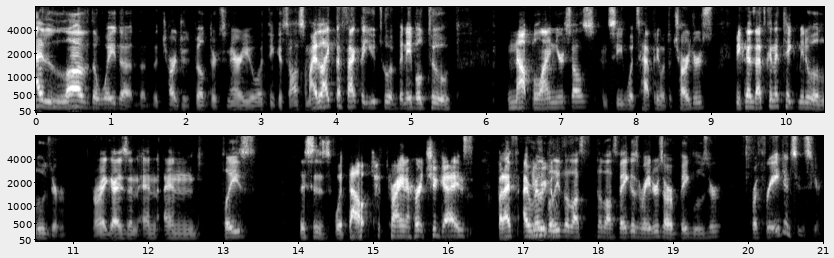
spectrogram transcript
I love the way the, the the Chargers built their scenario. I think it's awesome. I like the fact that you two have been able to not blind yourselves and see what's happening with the Chargers because that's going to take me to a loser. All right, guys, and and and please, this is without trying to hurt you guys, but I I Here really we go. believe the Las the Las Vegas Raiders are a big loser for free agency this year.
